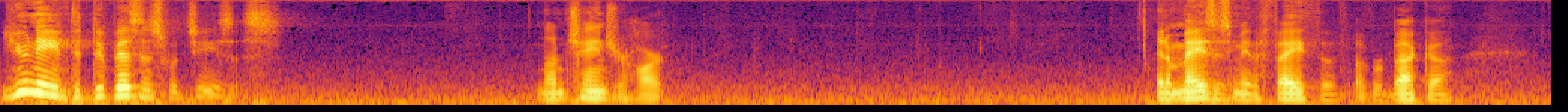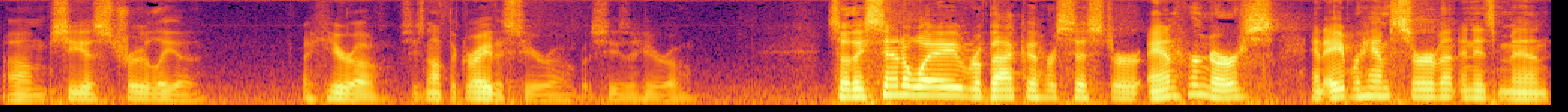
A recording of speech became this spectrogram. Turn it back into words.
you need to do business with Jesus. Let him change your heart. It amazes me the faith of, of Rebecca. Um, she is truly a, a hero. She's not the greatest hero, but she's a hero. So they sent away Rebekah, her sister, and her nurse, and Abraham's servant and his men,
